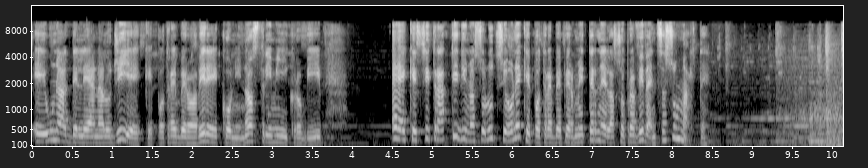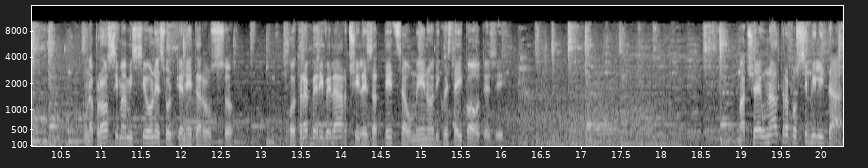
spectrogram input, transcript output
E una delle analogie che potrebbero avere con i nostri microbi è che si tratti di una soluzione che potrebbe permetterne la sopravvivenza su Marte. Una prossima missione sul pianeta rosso potrebbe rivelarci l'esattezza o meno di questa ipotesi. Ma c'è un'altra possibilità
